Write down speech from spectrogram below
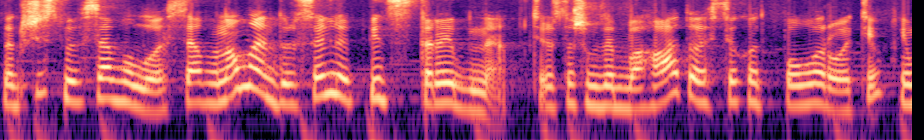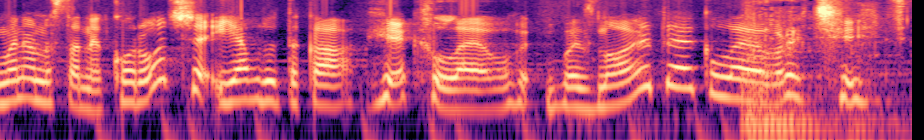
накручу собі все волосся, воно мене дуже сильно підстрибне, через те, що буде багато ось цих от поворотів. І в мене воно стане коротше, і я буду така, як лев. Ви знаєте, як левричить.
